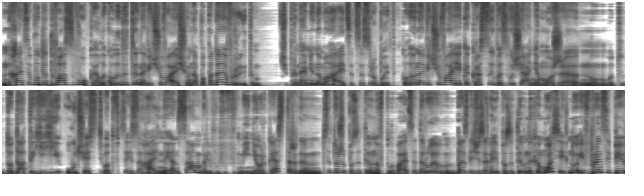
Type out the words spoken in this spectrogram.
Нехай це буде два звуки, але коли дитина відчуває, що вона попадає в ритм. Чи принаймні намагається це зробити, коли вона відчуває, яке красиве звучання може ну от додати її участь, от в цей загальний ансамбль, в міні-оркестр, е, це дуже позитивно впливає. Це дарує безліч взагалі позитивних емоцій. Ну і в принципі,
